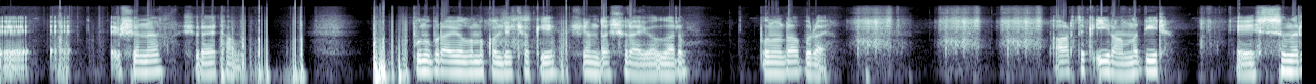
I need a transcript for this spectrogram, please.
Ee, e, şunu şuraya tamam. Bunu buraya yollamak oluyor çok iyi. Şunu da şuraya yollarım. Bunu da buraya. Artık İran'la bir e, sınır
